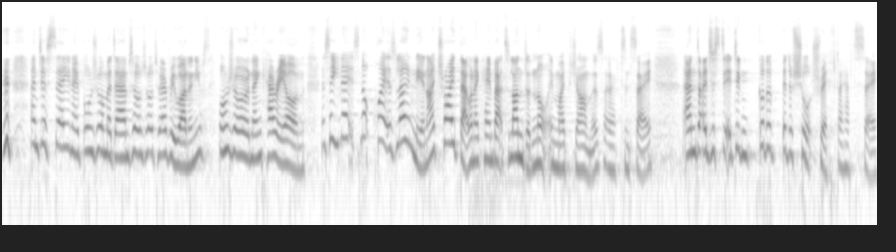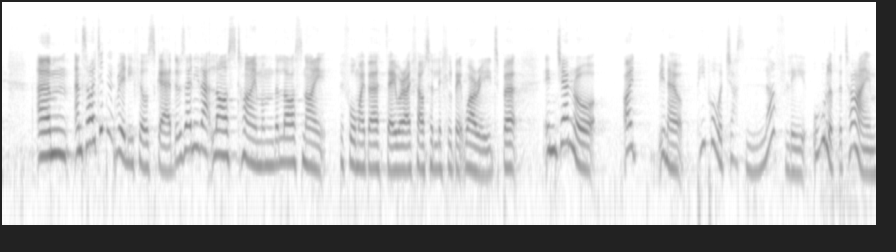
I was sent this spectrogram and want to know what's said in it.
and just say, you know, bonjour, madame, bonjour to everyone. And you say bonjour and then carry on. And so, you know, it's not quite as lonely. And I tried that when I came back to London, not in my pajamas, I have to say. And I just, it didn't, got a bit of short shrift, I have to say. Um, and so I didn't really feel scared. There was only that last time on the last night before my birthday where I felt a little bit worried. But in general, I, you know, people were just lovely all of the time.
